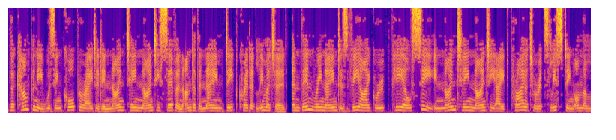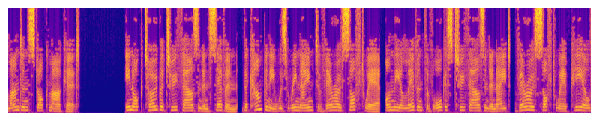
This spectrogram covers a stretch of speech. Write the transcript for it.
The company was incorporated in 1997 under the name Deep Credit Limited, and then renamed as VI Group plc in 1998 prior to its listing on the London stock market. In October 2007, the company was renamed to Vero Software. On the 11th of August 2008, Vero Software plc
